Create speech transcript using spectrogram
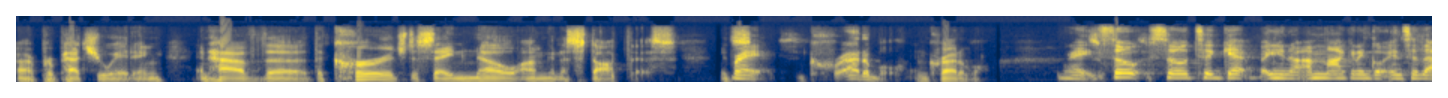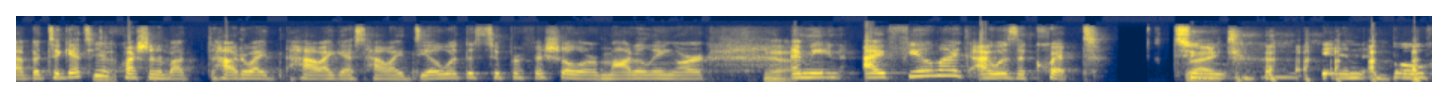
uh, perpetuating and have the the courage to say no, I'm going to stop this. It's, right. It's incredible, incredible. Right. So so to get you know I'm not going to go into that, but to get to your yeah. question about how do I how I guess how I deal with the superficial or modeling or yeah. I mean I feel like I was equipped to right. in both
